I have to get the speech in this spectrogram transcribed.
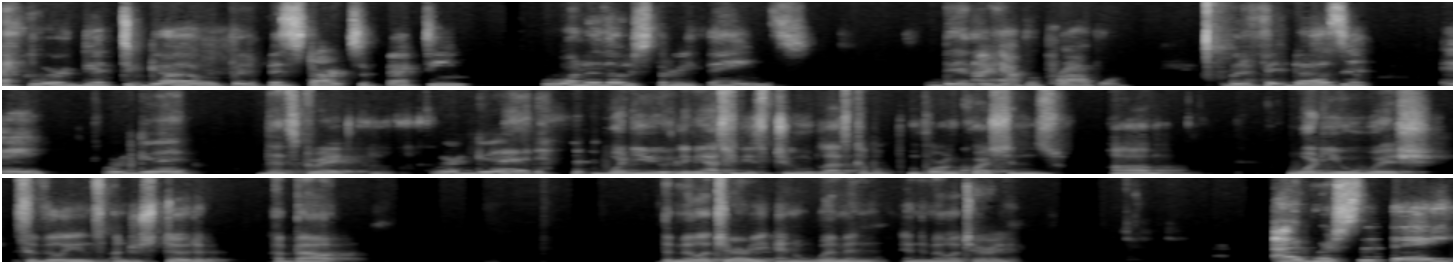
We're good to go. But if it starts affecting one of those three things, then I have a problem. But if it doesn't, hey, we're good. That's great. We're good. what do you, let me ask you these two last couple important questions. Um, what do you wish civilians understood about the military and women in the military? I wish that they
